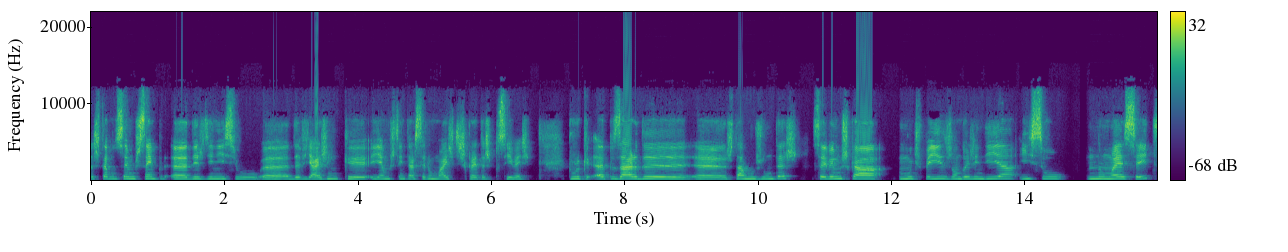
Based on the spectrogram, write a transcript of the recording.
estabelecemos sempre, uh, desde o início uh, da viagem, que íamos tentar ser o mais discretas possíveis. Porque, apesar de uh, estarmos juntas, sabemos que há muitos países onde hoje em dia isso não é aceito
